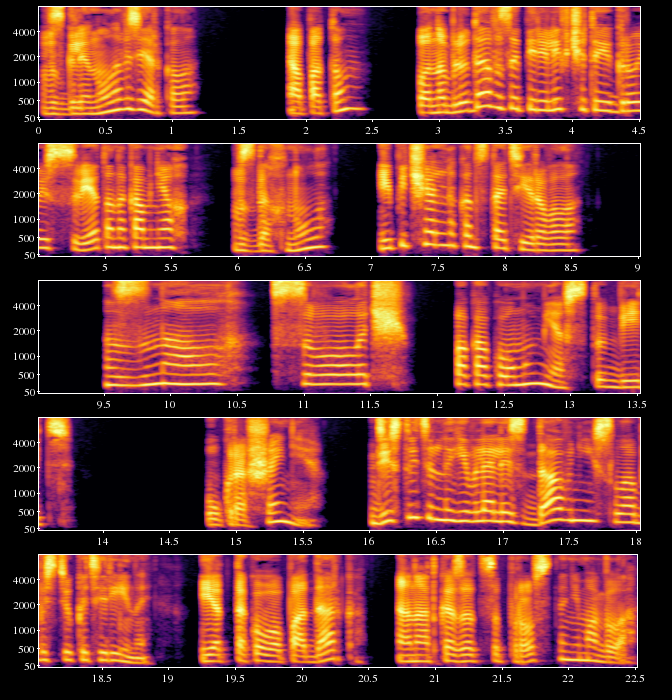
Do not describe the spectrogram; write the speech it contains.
взглянула в зеркало. А потом, понаблюдав за переливчатой игрой света на камнях, вздохнула и печально констатировала. «Знал, сволочь, по какому месту бить». Украшения действительно являлись давней слабостью Катерины, и от такого подарка она отказаться просто не могла.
